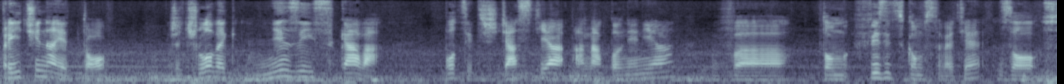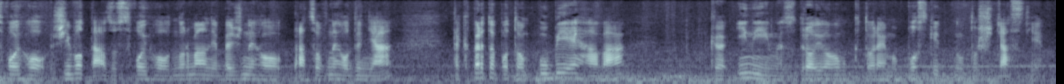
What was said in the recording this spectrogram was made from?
Príčina je to, že človek nezískava pocit šťastia a naplnenia v tom fyzickom svete zo svojho života, zo svojho normálne bežného pracovného dňa, tak preto potom ubiehava k iným zdrojom, ktoré mu poskytnú to šťastie.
